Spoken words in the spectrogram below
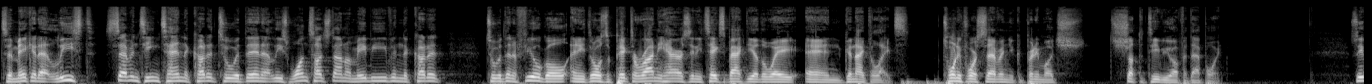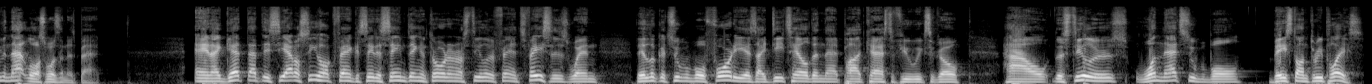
to make it at least 17 10 to cut it to within at least one touchdown or maybe even to cut it to within a field goal. And he throws a pick to Rodney Harrison. He takes it back the other way and good night the lights. 24 7, you could pretty much shut the TV off at that point. So even that loss wasn't as bad. And I get that the Seattle Seahawk fan could say the same thing and throw it in our Steelers fans' faces when they look at Super Bowl 40, as I detailed in that podcast a few weeks ago, how the Steelers won that Super Bowl based on three plays.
